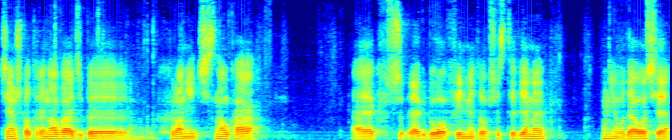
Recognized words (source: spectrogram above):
ciężko trenować, by chronić Snowka. A jak, jak było w filmie, to wszyscy wiemy, nie udało się.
